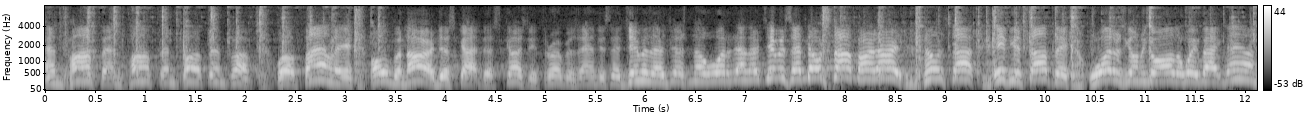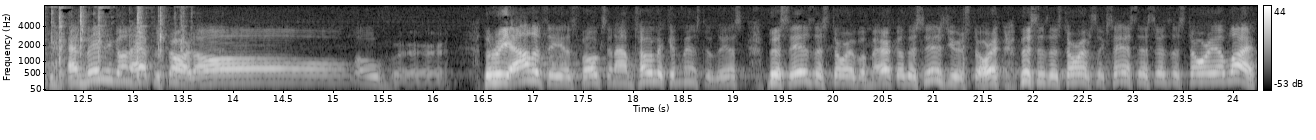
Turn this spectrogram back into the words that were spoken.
and pump and pump and pump and pump. Well, finally, old Bernard just got disgusted. He threw up his hand. He said, Jimmy, there's just no water down there. Jimmy said, Don't stop, Bernard. Don't stop. If you stop, the water's going to go all the way back down, and then you're going to have to start all. The reality is, folks, and I'm totally convinced of this, this is the story of America. This is your story. This is the story of success. This is the story of life.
